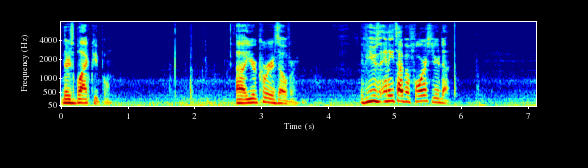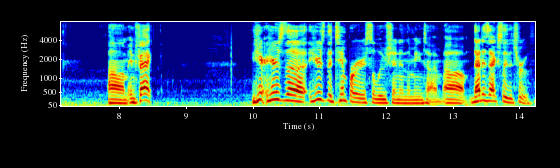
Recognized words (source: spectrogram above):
there's black people. Uh, your career's over. If you use any type of force, you're done. Um, in fact, here, here's the here's the temporary solution. In the meantime, um, that is actually the truth.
